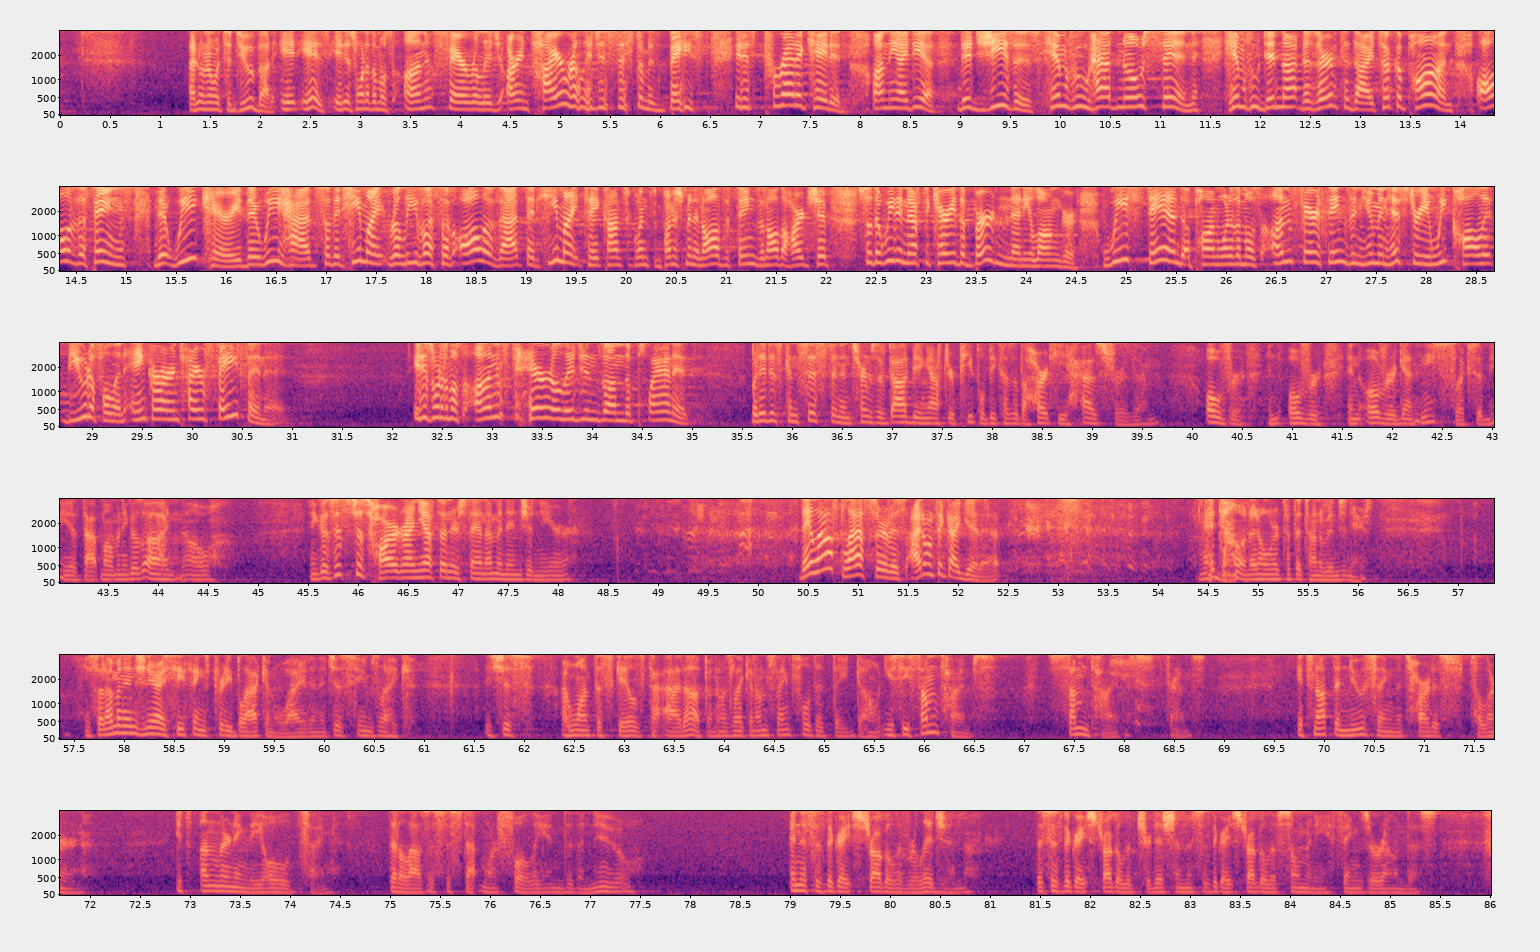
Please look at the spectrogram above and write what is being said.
I don't know what to do about it. It is. It is one of the most unfair religion. Our entire religious system is based, it is predicated on the idea that Jesus, him who had no sin, him who did not deserve to die, took upon all of the things that we carried, that we had, so that he might relieve us of all of that, that he might take consequence and punishment and all the things and all the hardship, so that we didn't have to carry the burden any longer. We stand upon one of the most unfair things in human history, and we call it beautiful and anchor our entire faith in it. It is one of the most unfair religions on the planet, but it is consistent in terms of God being after people because of the heart He has for them over and over and over again. And He just looks at me at that moment. He goes, Oh, I know. And He goes, It's just hard, Ryan. You have to understand I'm an engineer. they laughed last service. I don't think I get it. I don't. I don't work with a ton of engineers. He said, I'm an engineer. I see things pretty black and white, and it just seems like it's just, I want the scales to add up. And I was like, and I'm thankful that they don't. You see, sometimes, sometimes, friends, it's not the new thing that's hardest to learn, it's unlearning the old thing that allows us to step more fully into the new. And this is the great struggle of religion. This is the great struggle of tradition. This is the great struggle of so many things around us.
